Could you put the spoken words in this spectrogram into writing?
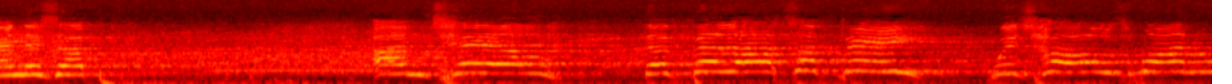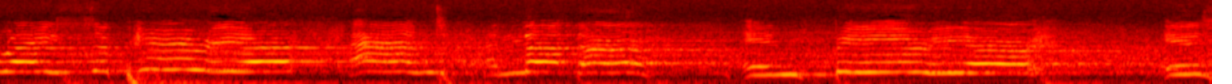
Turn this up. Until the philosophy which holds one race superior and another inferior is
